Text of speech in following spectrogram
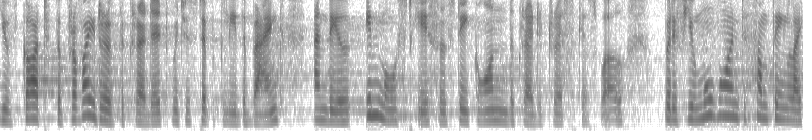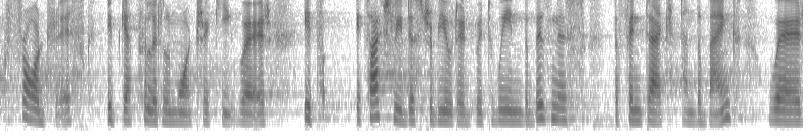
you've got the provider of the credit, which is typically the bank, and they'll, in most cases, take on the credit risk as well. But if you move on to something like fraud risk, it gets a little more tricky, where it's it's actually distributed between the business, the fintech, and the bank, where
